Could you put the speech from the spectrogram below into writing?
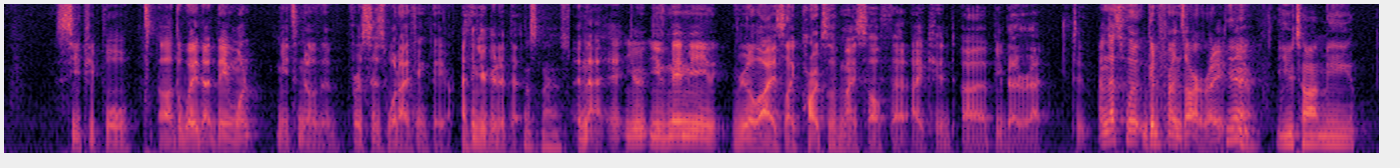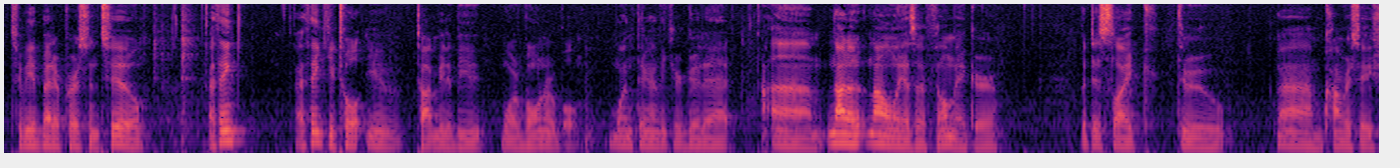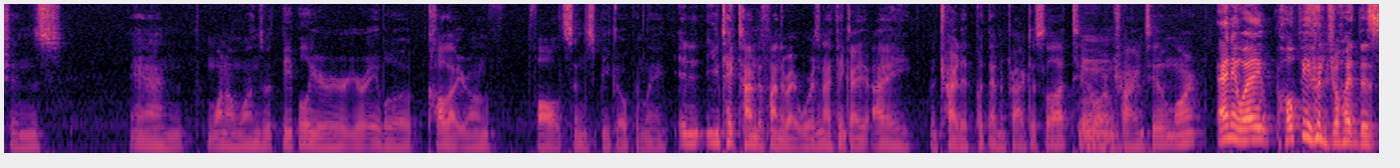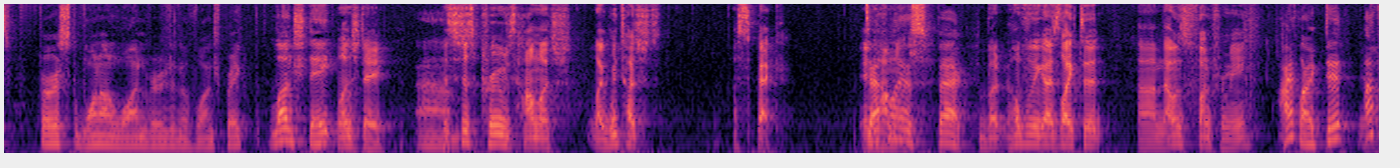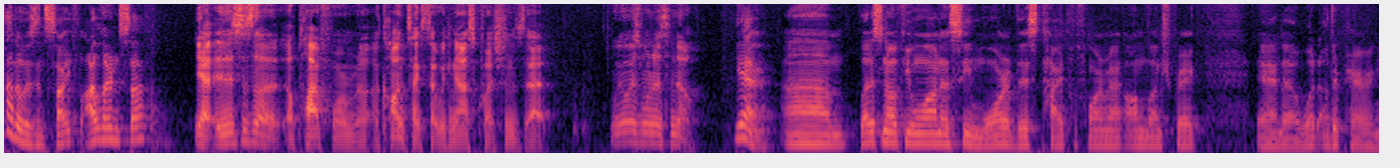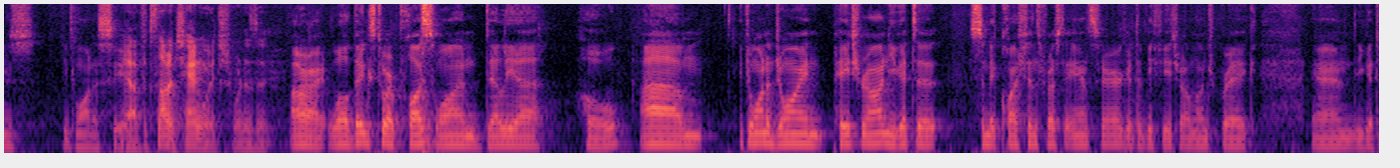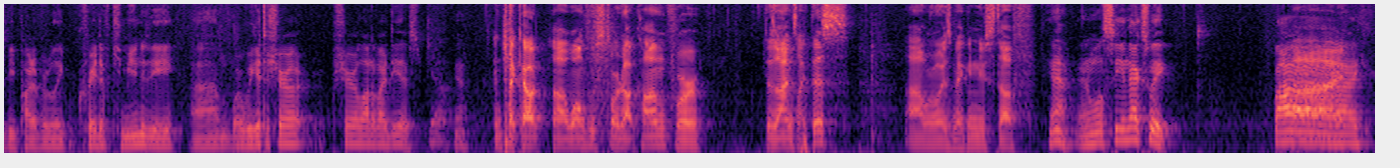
see people uh, the way that they want me to know them versus what I think they are. I think you're good at that. That's nice. And that, you're, you've made me realize like parts of myself that I could uh, be better at too. And that's what good friends are, right? Yeah, you taught me to be a better person too. I think I think you told you taught me to be more vulnerable. One thing I think you're good at, um, not a, not only as a filmmaker, but just like through um, conversations and one-on-ones with people, you're you're able to call out your own faults and speak openly. And you take time to find the right words, and I think I, I try to put that in practice a lot too, or I'm Mm. trying to more. Anyway, hope you enjoyed this first one-on-one version of lunch break, lunch date. Lunch date. Um, this just proves how much, like, we touched a speck definitely a spec. But hopefully, you guys liked it. Um, that was fun for me. I liked it. I thought it was insightful. I learned stuff. Yeah, this is a, a platform, a, a context that we can ask questions that we always wanted to know. Yeah. Um, let us know if you want to see more of this type of format on lunch break, and uh, what other pairings you'd want to see. Yeah, if it's not a sandwich, what is it? All right. Well, thanks to our plus one, Delia Ho. Um, if you want to join Patreon, you get to submit questions for us to answer, get to be featured on lunch break, and you get to be part of a really creative community um, where we get to share share a lot of ideas. Yeah. Yeah. And check out uh, wongfustore.com for designs like this. Uh, we're always making new stuff. Yeah. And we'll see you next week. Bye. Bye.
